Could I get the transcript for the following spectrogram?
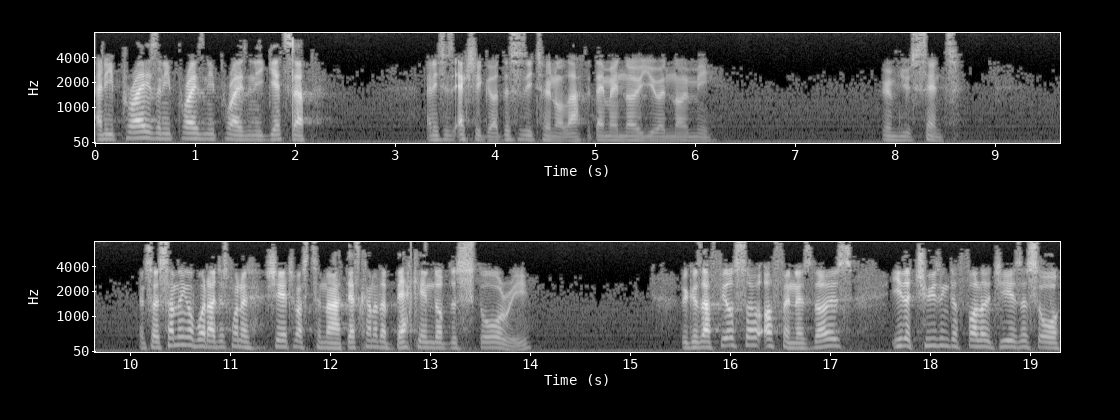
And he prays and he prays and he prays and he gets up and he says, Actually, God, this is eternal life, that they may know you and know me, whom you sent. And so, something of what I just want to share to us tonight, that's kind of the back end of the story. Because I feel so often as those either choosing to follow Jesus or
